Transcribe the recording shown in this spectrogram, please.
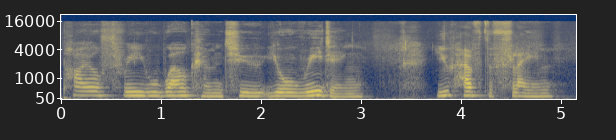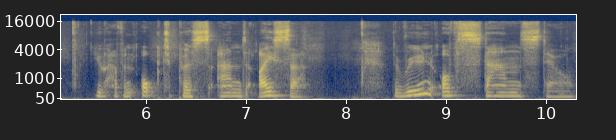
Pile three, welcome to your reading. You have the flame you have an octopus and Isa. The rune of standstill.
